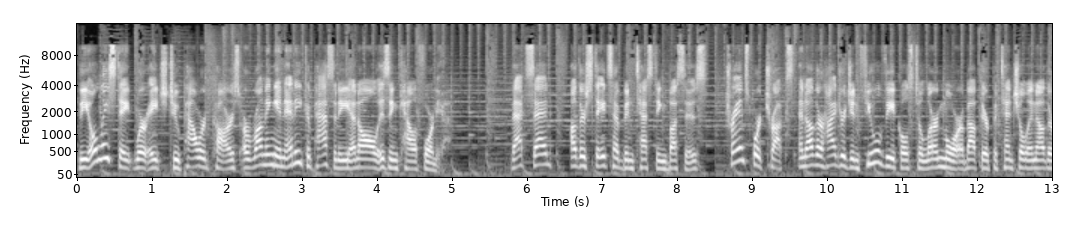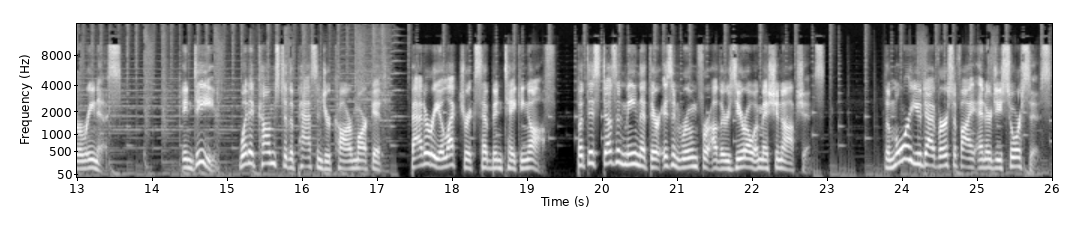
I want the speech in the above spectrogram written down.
The only state where H2-powered cars are running in any capacity at all is in California. That said, other states have been testing buses, transport trucks, and other hydrogen fuel vehicles to learn more about their potential in other arenas. Indeed, when it comes to the passenger car market, battery electrics have been taking off. But this doesn't mean that there isn't room for other zero-emission options. The more you diversify energy sources,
